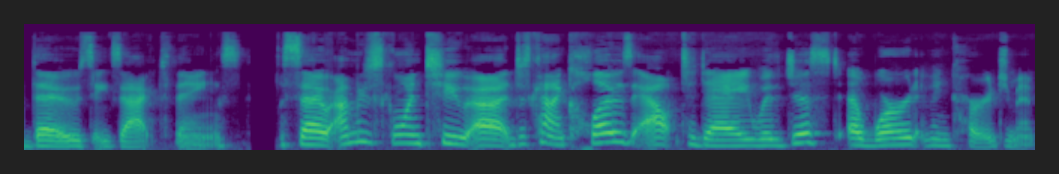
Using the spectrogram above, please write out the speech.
those exact things. So, I'm just going to uh, just kind of close out today with just a word of encouragement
